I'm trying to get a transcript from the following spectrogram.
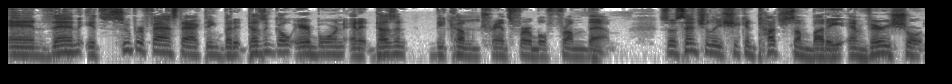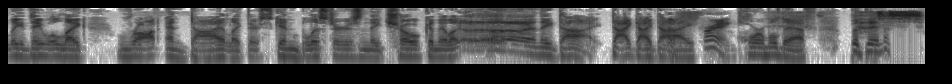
And then it's super fast acting, but it doesn't go airborne and it doesn't become transferable from them. So essentially she can touch somebody and very shortly they will like rot and die, like their skin blisters and they choke and they're like, Ugh, and they die. Die, die, die. frig? Horrible death. But then, It's a s-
